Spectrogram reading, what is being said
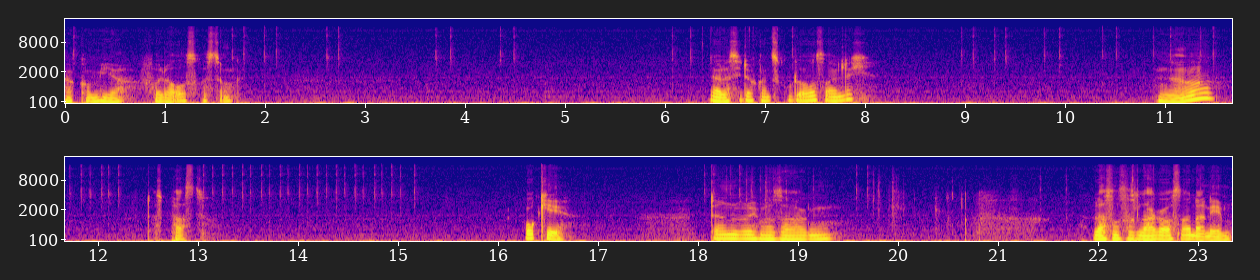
Ja, komm hier, volle Ausrüstung. Ja, das sieht doch ganz gut aus eigentlich. Ja, das passt. Okay. Dann würde ich mal sagen, Lass uns das Lager auseinandernehmen.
